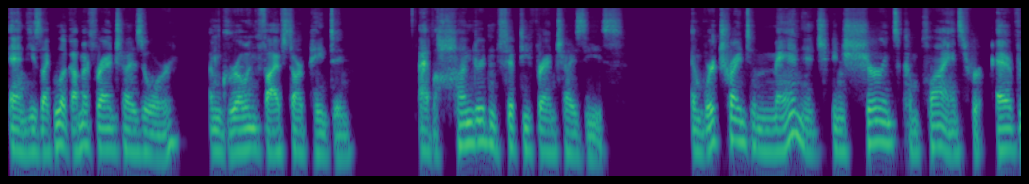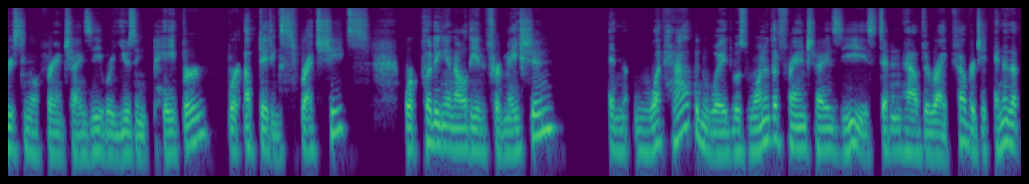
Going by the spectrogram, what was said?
And he's like, look, I'm a franchisor. I'm growing five star painting. I have 150 franchisees. And we're trying to manage insurance compliance for every single franchisee. We're using paper. We're updating spreadsheets. We're putting in all the information. And what happened, Wade, was one of the franchisees didn't have the right coverage. It ended up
